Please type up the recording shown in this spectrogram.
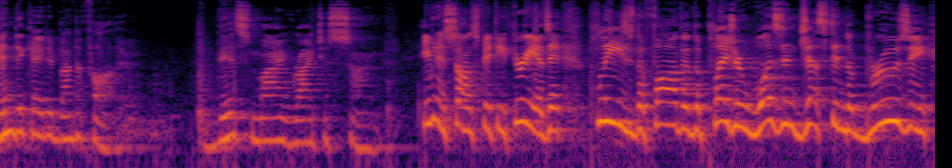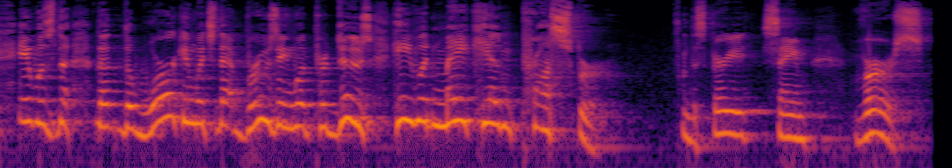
Vindicated by the Father, this my righteous Son. Even in Psalms 53, as it pleased the Father, the pleasure wasn't just in the bruising, it was the, the, the work in which that bruising would produce. He would make him prosper. In this very same verse,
